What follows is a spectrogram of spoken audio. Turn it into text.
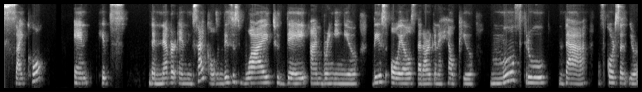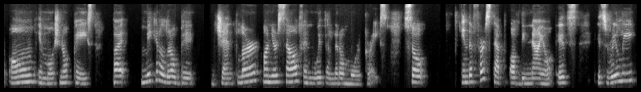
cycle and it's the never-ending cycles and this is why today i'm bringing you these oils that are going to help you move through that, of course, at your own emotional pace, but make it a little bit gentler on yourself and with a little more grace. So in the first step of denial, it's, it's really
